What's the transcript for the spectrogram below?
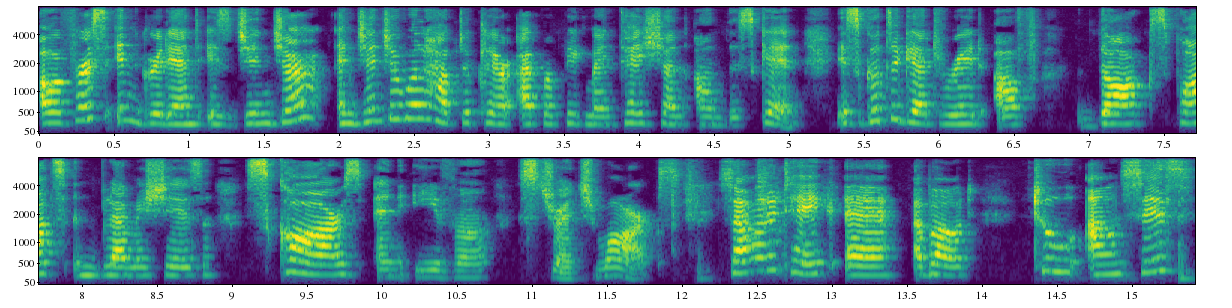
Our first ingredient is ginger, and ginger will help to clear hyperpigmentation on the skin. It's good to get rid of dark spots and blemishes, scars, and even stretch marks. So I'm going to take uh, about two ounces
